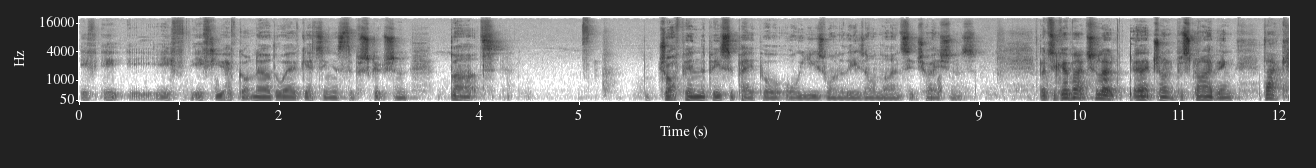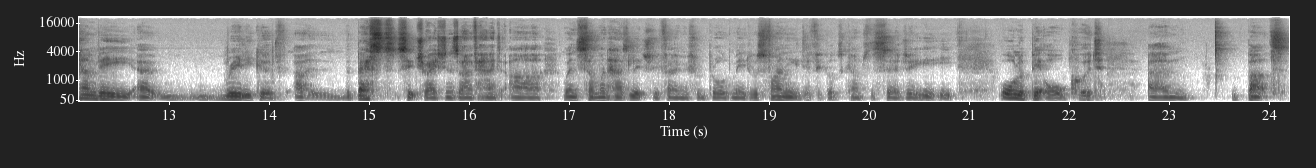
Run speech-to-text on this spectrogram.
If, if, if you have got no other way of getting us the prescription, but drop in the piece of paper or use one of these online situations. But to go back to electronic prescribing, that can be uh, really good. Uh, the best situations I've had are when someone has literally phoned me from Broadmead, was finding it difficult to come to the surgery, it, it, all a bit awkward. Um, but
